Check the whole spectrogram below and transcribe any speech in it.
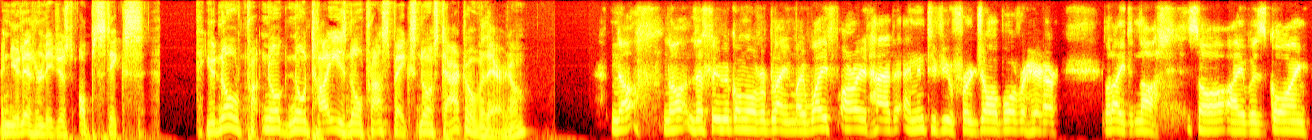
and you literally just up sticks. You no no no ties, no prospects, no start over there, no. No, no, literally we're going over blind. My wife already had an interview for a job over here, but I did not. So I was going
